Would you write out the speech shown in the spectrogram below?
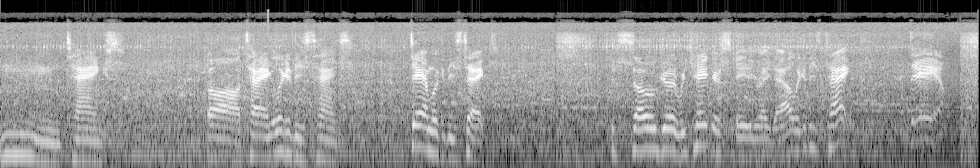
Mmm, tanks. Oh, tank. Look at these tanks. Damn, look at these tanks. It's so good. We can't go skating right now. Look at these tanks. Damn.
